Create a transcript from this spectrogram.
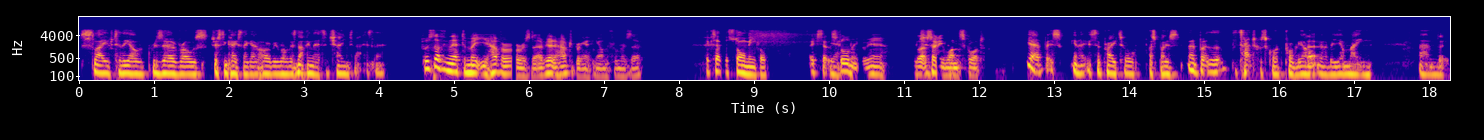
slave to the old reserve roles just in case they go horribly wrong. There's nothing there to change that, is there? There's nothing there to make you have a reserve. You don't have to bring anything on from reserve, Except the Storm Eagle. except the Yeah. Storm Eagle. Yeah, well, that's is- only one squad. Yeah, but it's you know it's the praetor, I suppose. Uh, But the, the tactical squad probably aren't Uh, going to be your main. Um, The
